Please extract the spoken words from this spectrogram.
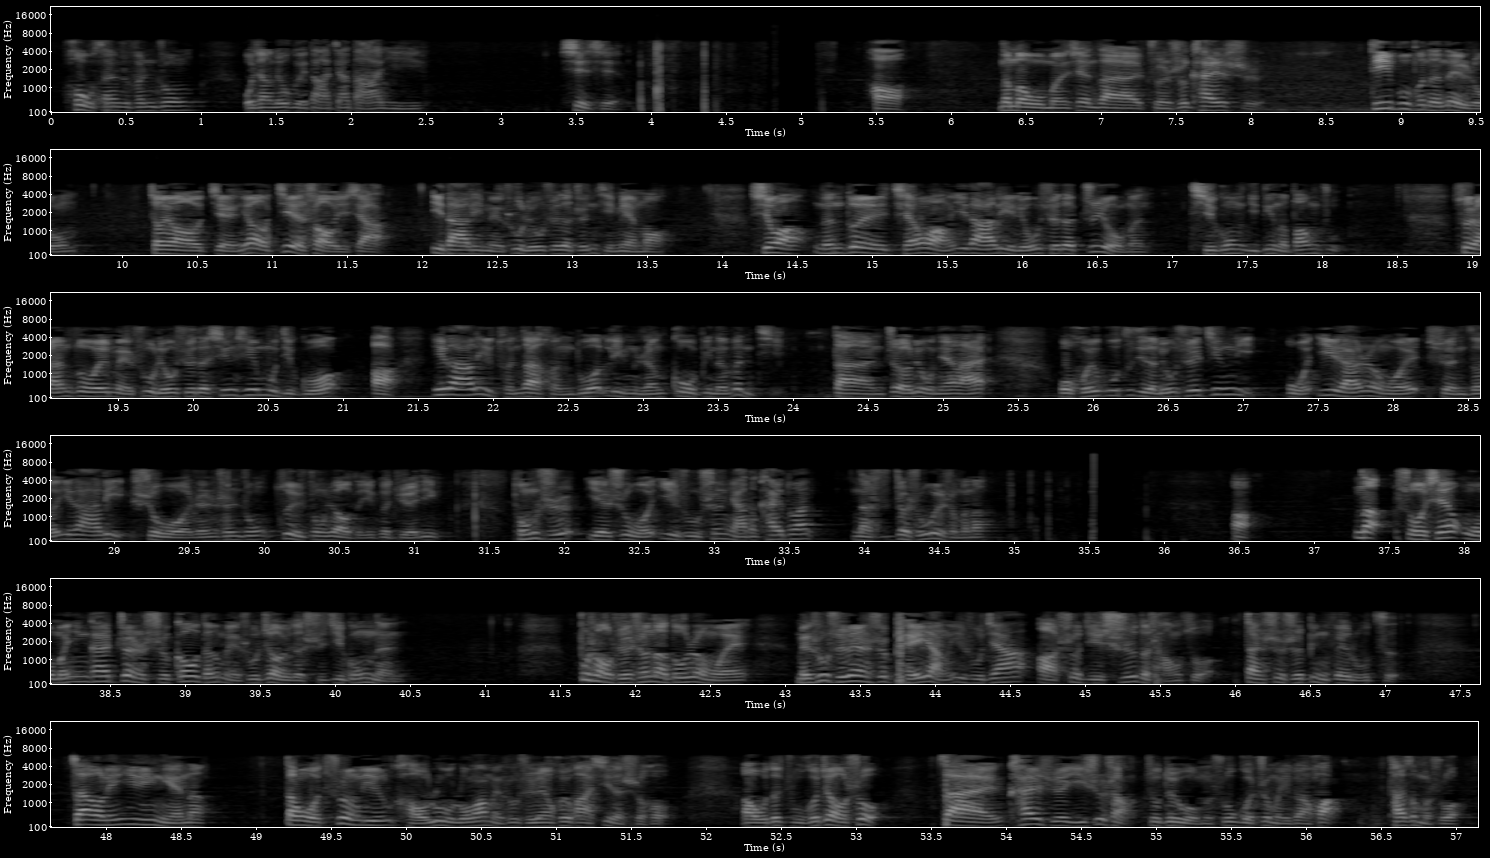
后三十分钟我将留给大家答疑。谢谢。好，那么我们现在准时开始。第一部分的内容将要简要介绍一下意大利美术留学的整体面貌，希望能对前往意大利留学的知友们提供一定的帮助。虽然作为美术留学的新兴目的国啊，意大利存在很多令人诟病的问题，但这六年来，我回顾自己的留学经历，我依然认为选择意大利是我人生中最重要的一个决定，同时也是我艺术生涯的开端。那是这是为什么呢？啊那首先，我们应该正视高等美术教育的实际功能。不少学生呢都认为美术学院是培养艺术家啊设计师的场所，但事实并非如此。在2010年呢，当我顺利考入罗马美术学院绘画系的时候，啊，我的主课教授在开学仪式上就对我们说过这么一段话。他这么说，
